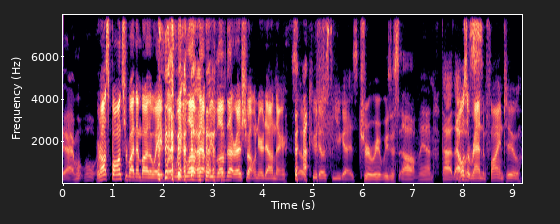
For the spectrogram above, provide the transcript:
Yeah, and we'll, we'll- We're not sponsored by them, by the way, but we love that. We love that restaurant when were down there. So kudos to you guys. true. We, we just oh man, that that, That, was, a random find too.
